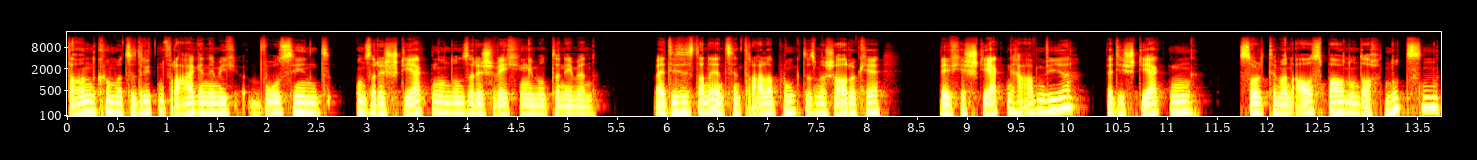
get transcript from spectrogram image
dann kommen wir zur dritten Frage, nämlich wo sind unsere Stärken und unsere Schwächen im Unternehmen? Weil das ist dann ein zentraler Punkt, dass man schaut, okay, welche Stärken haben wir, weil die Stärken sollte man ausbauen und auch nutzen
